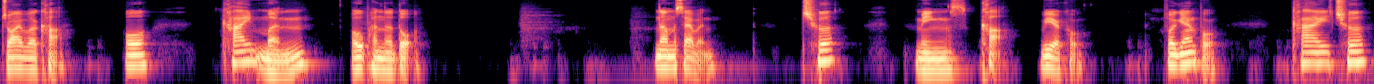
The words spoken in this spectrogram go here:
drive a car or 开门 open a door. Number 7. 车 means car, vehicle. For example, 开车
